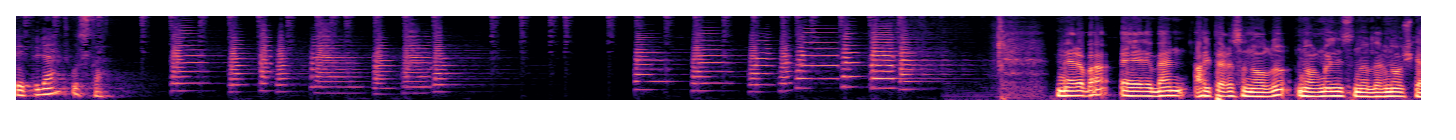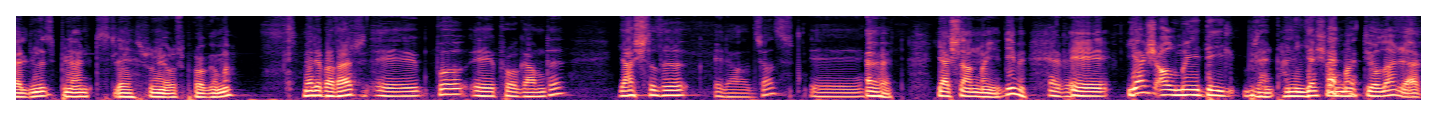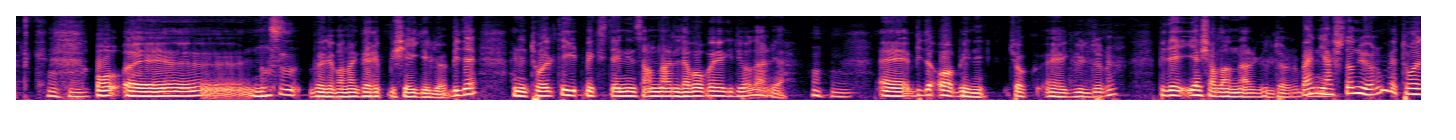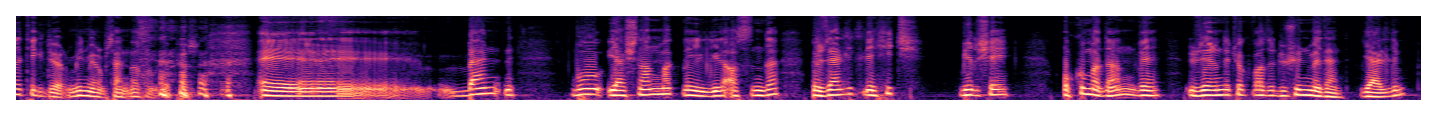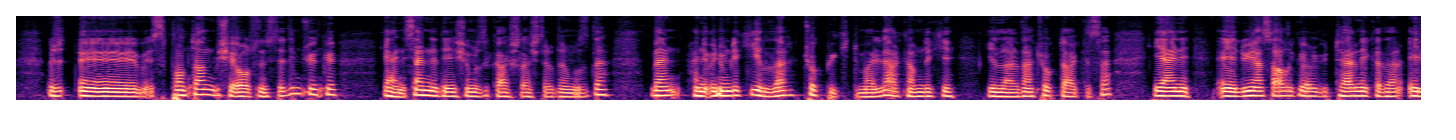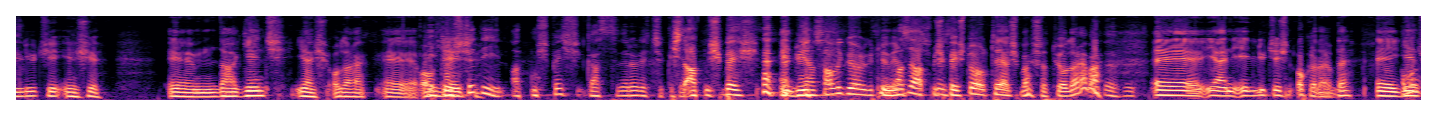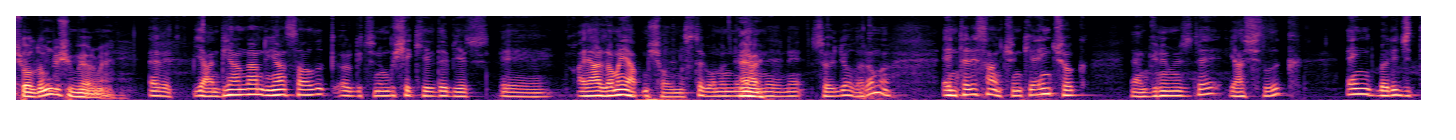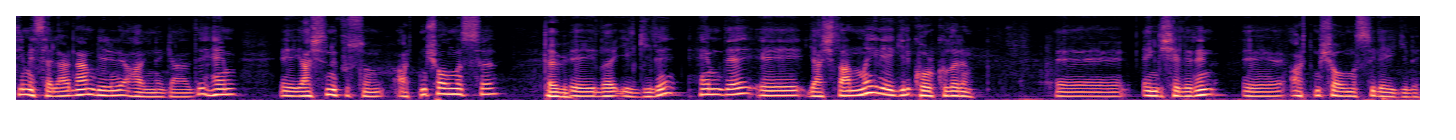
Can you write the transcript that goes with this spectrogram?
ve Bülent Usta Merhaba, e, ben Alper Hasanoğlu. Normalin sınırlarına hoş geldiniz. Bülent ile sunuyoruz programı. Merhabalar, e, bu e, programda yaşlılığı ele alacağız. E, evet, yaşlanmayı değil mi? Evet. E, yaş almayı değil Bülent. Hani yaş almak diyorlar ya artık. o e, nasıl böyle bana garip bir şey geliyor. Bir de hani tuvalete gitmek isteyen insanlar lavaboya gidiyorlar ya. e, bir de o beni çok e, güldürür. Bir de yaş alanlar güldürür. Ben yaşlanıyorum ve tuvalete gidiyorum. Bilmiyorum sen nasıl yapıyorsun. ee, ben bu yaşlanmakla ilgili aslında özellikle hiç bir şey okumadan ve üzerinde çok fazla düşünmeden geldim. Ee, spontan bir şey olsun istedim. Çünkü yani senle de yaşımızı karşılaştırdığımızda ben hani önümdeki yıllar çok büyük ihtimalle arkamdaki yıllardan çok daha kısa. Yani e, Dünya Sağlık Örgütü her ne kadar 53 yaşı e, daha genç yaş olarak e, ortaya... 53'te değil 65 gazeteler öyle çıktı. İşte 65 e, Dünya Sağlık Örgütü verisi 65'te orta yaş başlatıyorlar ama evet. e, yani 53 yaşın o kadar da e, genç ama, olduğumu düşünmüyorum yani. Evet yani bir yandan Dünya Sağlık Örgütü'nün bu şekilde bir e, ayarlama yapmış olması tabii onun nedenlerini evet. söylüyorlar ama enteresan çünkü en çok yani günümüzde yaşlılık en böyle ciddi meselelerden biri haline geldi. Hem e, yaşlı nüfusun artmış olması Tabii. E, ile ilgili hem de e, yaşlanma ile ilgili korkuların e, endişelerin e, artmış olması ile ilgili.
